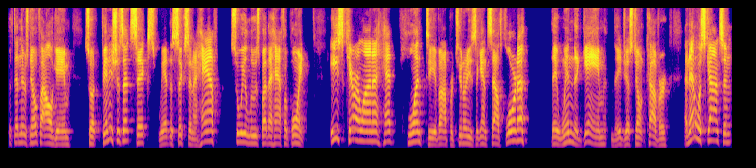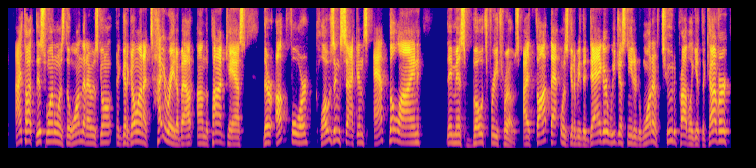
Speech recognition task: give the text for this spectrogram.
but then there's no foul game. So it finishes at six. We had the six and a half, so we lose by the half a point. East Carolina had plenty of opportunities against South Florida. They win the game, they just don't cover. And then Wisconsin, I thought this one was the one that I was going, going to go on a tirade about on the podcast they're up four, closing seconds at the line. They miss both free throws. I thought that was going to be the dagger. We just needed one of two to probably get the cover.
